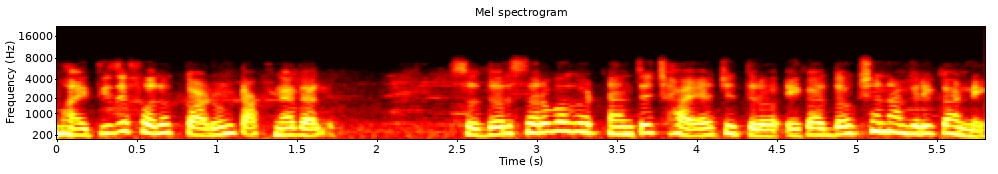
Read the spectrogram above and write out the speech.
माहितीचे फलक काढून टाकण्यात आले. सदर सर्व घटनांचे छायाचित्र एका दक्ष नागरिकाने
